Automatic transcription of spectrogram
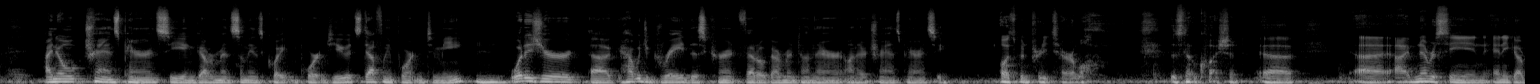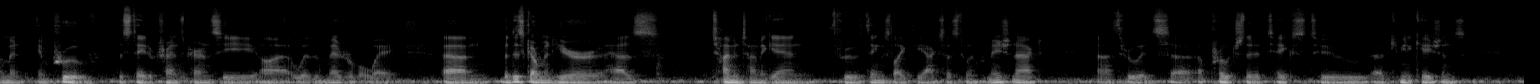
I know transparency in government is something that's quite important to you. It's definitely important to me. What is your? Uh, how would you grade this current federal government on their on their transparency? Oh, it's been pretty terrible. There's no question. Uh, uh, I've never seen any government improve the state of transparency uh, with a measurable way. Um, but this government here has, time and time again, through things like the Access to Information Act, uh, through its uh, approach that it takes to uh, communications,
